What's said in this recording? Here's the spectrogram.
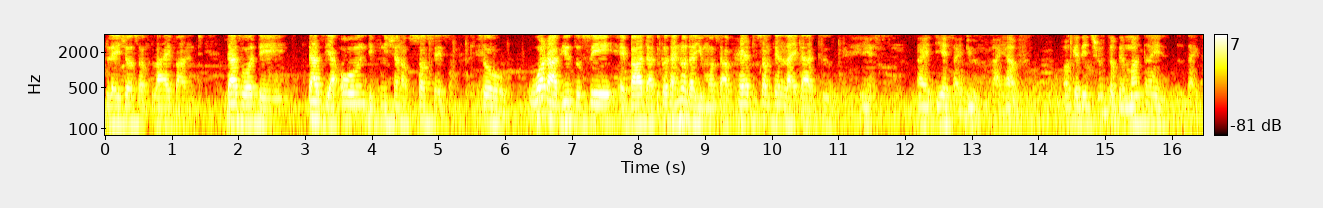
pleasures of life, and that's what they that's their own definition of success. Okay. So, what have you to say about that? Because I know that you must have heard something like that too. Yes, I yes I do. I have. Okay, the truth of the matter is like,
